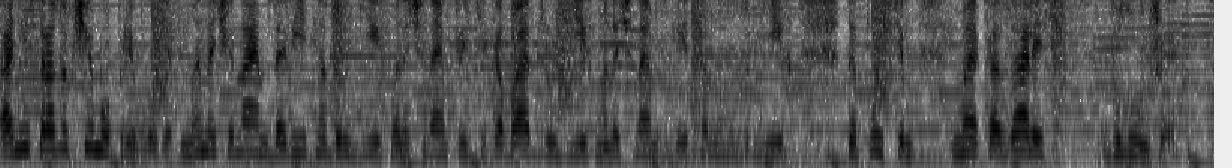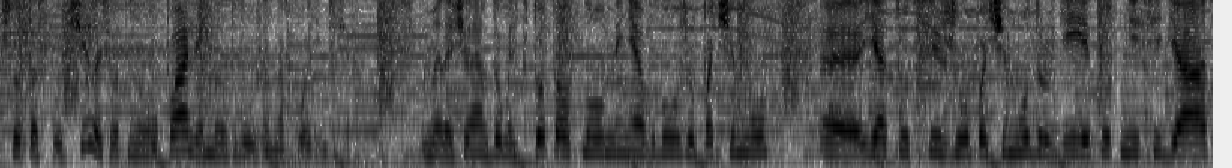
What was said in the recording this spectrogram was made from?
Они сразу к чему приводят? Мы начинаем давить на других, мы начинаем критиковать других, мы начинаем злиться на других. Допустим, мы оказались в луже. Что-то случилось, вот мы упали, мы в луже находимся. Мы начинаем думать, кто толкнул меня в лужу, почему э, я тут сижу, почему другие тут не сидят,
